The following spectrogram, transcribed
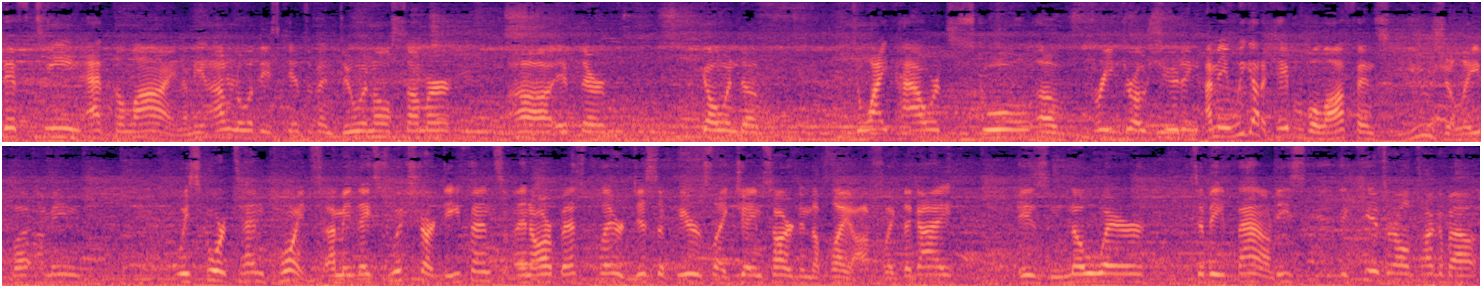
15 at the line. I mean, I don't know what these kids have been doing all summer. Uh, if they're going to Dwight Howard's school of free throw shooting. I mean, we got a capable offense usually, but I mean, we scored 10 points. I mean, they switched our defense, and our best player disappears like James Harden in the playoffs. Like the guy is nowhere to be found. These the kids are all talking about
